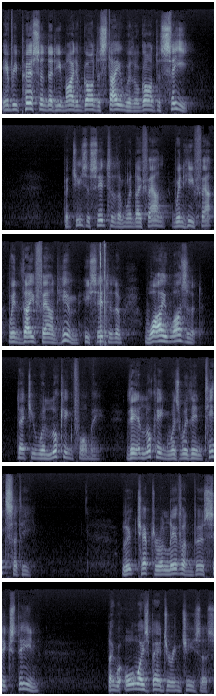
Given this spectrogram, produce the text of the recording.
every person that he might have gone to stay with or gone to see. But Jesus said to them when they found when he found when they found him, he said to them, Why was it that you were looking for me? Their looking was with intensity. Luke chapter 11, verse 16. They were always badgering Jesus.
